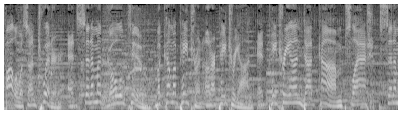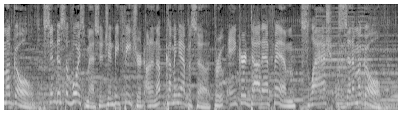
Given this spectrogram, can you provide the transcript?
Follow us on Twitter at Cinema Gold 2. Become a patron on our Patreon at patreon.com slash cinema gold. Send us a voice message and be featured on an upcoming episode through anchor.fm slash cinema gold.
